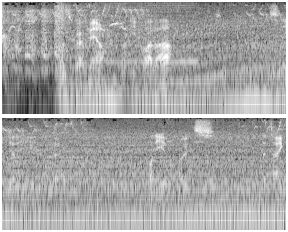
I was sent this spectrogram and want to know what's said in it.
Let's grab our 95R. See if we can sneak out of here. Plenty of oats in the tank.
